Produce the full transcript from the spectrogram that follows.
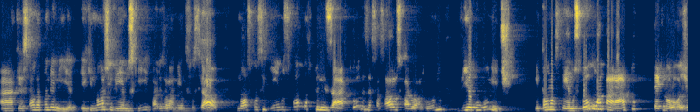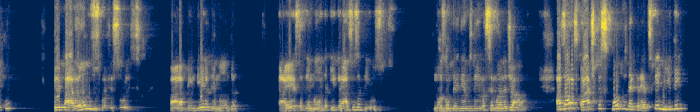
a questão da pandemia e que nós tivemos que ir para o isolamento social, nós conseguimos oportunizar todas essas aulas para o aluno via Google Meet. Então, nós temos todo um aparato tecnológico, preparamos os professores para atender a demanda, a essa demanda, e graças a Deus, nós não perdemos nenhuma semana de aula. As aulas práticas, quando os decretos permitem,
